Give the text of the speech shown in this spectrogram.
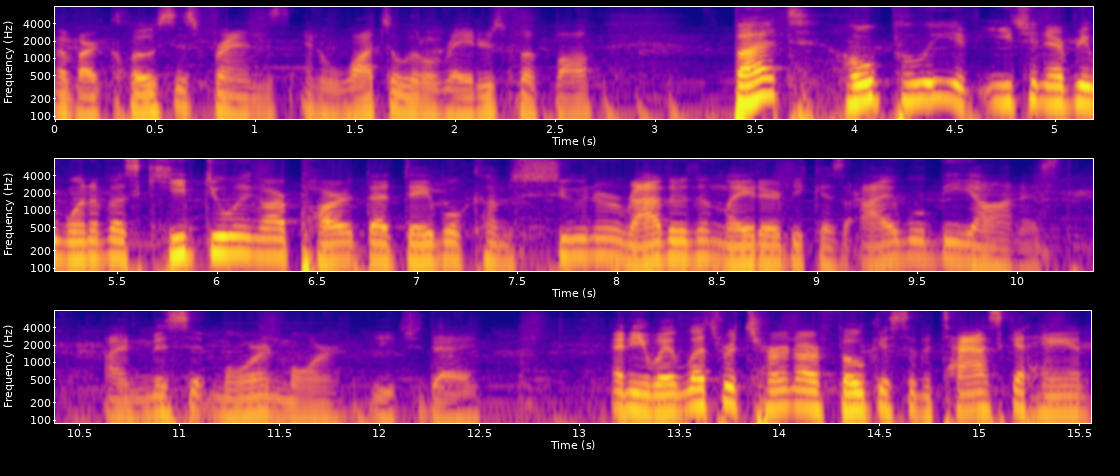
of our closest friends and watch a little Raiders football. But hopefully, if each and every one of us keep doing our part, that day will come sooner rather than later because I will be honest, I miss it more and more each day. Anyway, let's return our focus to the task at hand,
